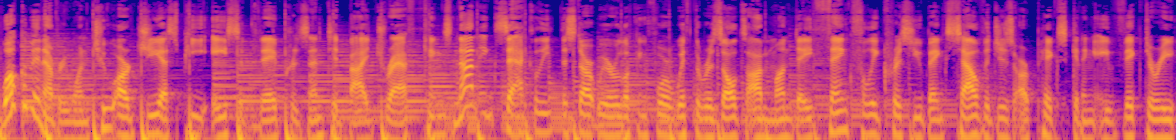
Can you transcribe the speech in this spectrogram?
Welcome in, everyone, to our GSP Ace of the Day presented by DraftKings. Not exactly the start we were looking for with the results on Monday. Thankfully, Chris Eubanks salvages our picks, getting a victory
